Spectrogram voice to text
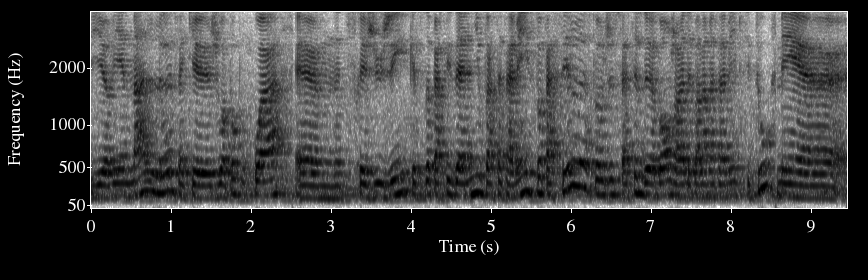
il y a rien de mal, là. Fait que je vois pas pourquoi euh, tu serais jugé, que ce soit par tes amis ou par ta famille. C'est pas facile, c'est pas juste facile de bon, j'arrête de parler à ma famille puis c'est tout. Mais euh,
